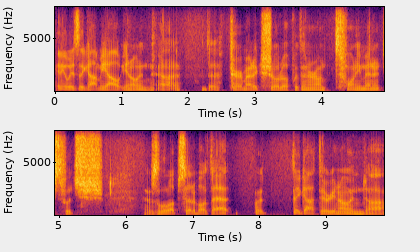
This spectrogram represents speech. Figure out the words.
anyways, they got me out, you know, and uh, the paramedics showed up within around 20 minutes, which I was a little upset about that, but they got there, you know, and uh,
